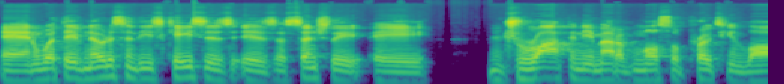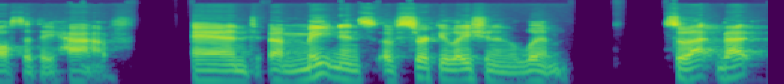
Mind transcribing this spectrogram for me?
and what they've noticed in these cases is essentially a drop in the amount of muscle protein loss that they have, and a maintenance of circulation in the limb. So that that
